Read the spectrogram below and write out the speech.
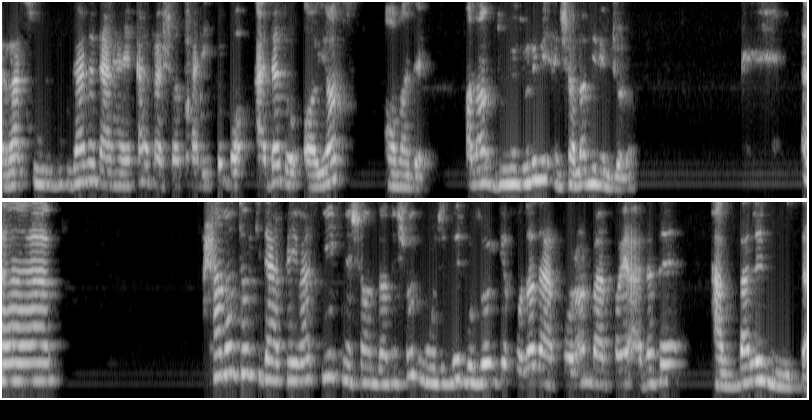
رسول بودن در حقیقت رشاد خلیفه با عدد و آیات آمده. حالا دونه دونه می انشالله میریم جلو. همانطور که در پیوست یک نشان داده شد معجزه بزرگ خدا در قرآن بر پای عدد اول 19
